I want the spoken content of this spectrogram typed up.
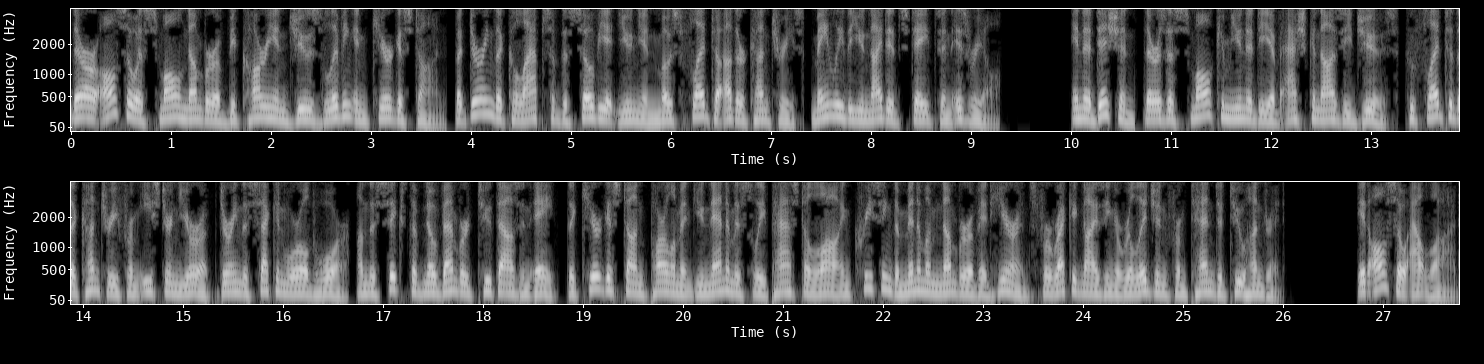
There are also a small number of Bukharian Jews living in Kyrgyzstan, but during the collapse of the Soviet Union most fled to other countries, mainly the United States and Israel. In addition, there is a small community of Ashkenazi Jews, who fled to the country from Eastern Europe during the Second World War. On 6 November 2008, the Kyrgyzstan parliament unanimously passed a law increasing the minimum number of adherents for recognizing a religion from 10 to 200. It also outlawed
